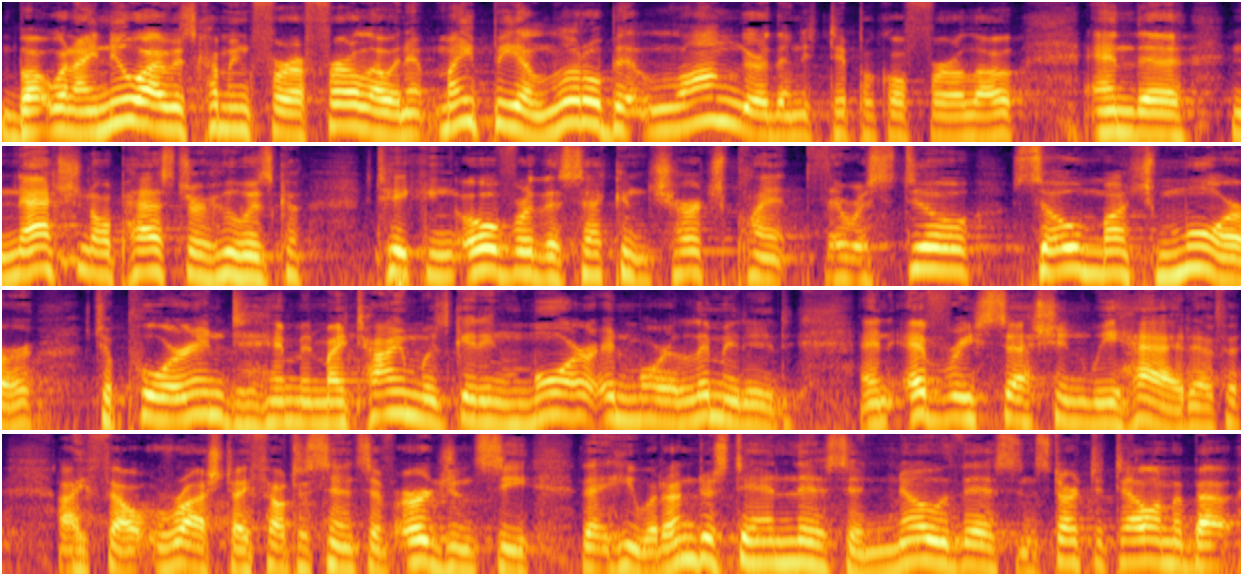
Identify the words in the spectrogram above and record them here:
But when I knew I was coming for a furlough, and it might be a little bit longer than a typical furlough, and the national pastor who was taking over the second church plant, there was still so much more to pour into him, and my time was getting more and more limited. And every session we had, I felt rushed. I felt a sense of urgency that he would understand this and know this, and start to tell him about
